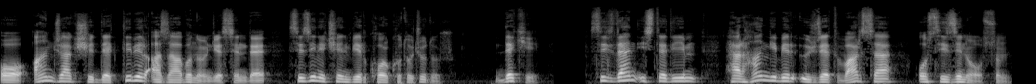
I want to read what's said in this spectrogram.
O ancak şiddetli bir azabın öncesinde sizin için bir korkutucudur. De ki, sizden istediğim herhangi bir ücret varsa o sizin olsun.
